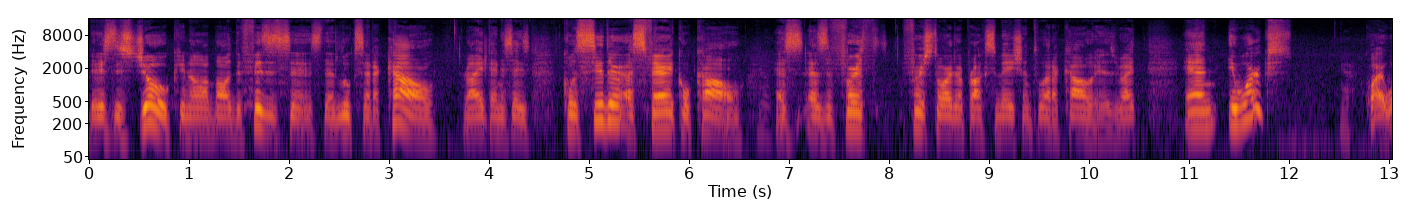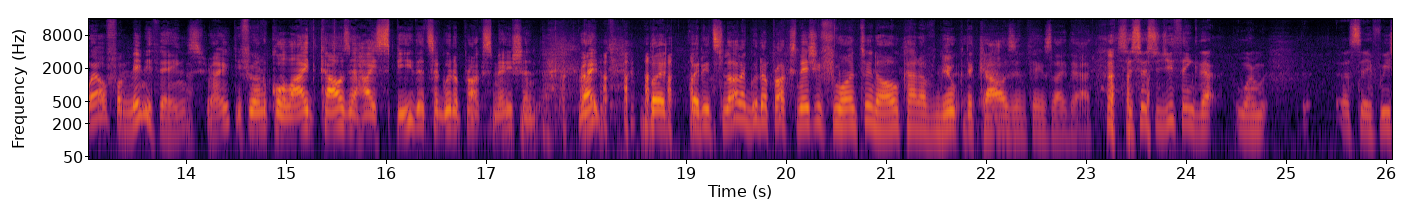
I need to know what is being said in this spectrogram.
there's this joke, you know, about the physicist that looks at a cow, right, and it says, consider a spherical cow as, as the first, first order approximation to what a cow is, right? And it works Yeah. quite well for many things, right? If you want to collide cows at high speed, that's a good approximation, right? But but it's not a good approximation if you want to, you know, kind of milk the cows and things like that. so, so, so do you think that when, let's say, if we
